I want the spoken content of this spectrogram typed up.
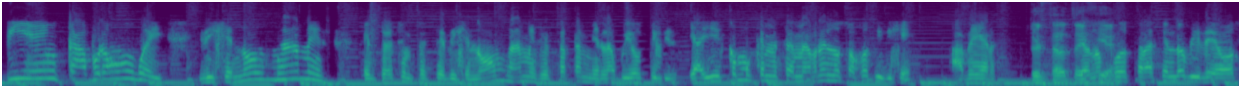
bien cabrón, güey. Y dije, no mames. Entonces empecé, dije, no mames, esta también la voy a utilizar. Y ahí como que me, se me abren los ojos y dije, a ver, yo no puedo estar haciendo videos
